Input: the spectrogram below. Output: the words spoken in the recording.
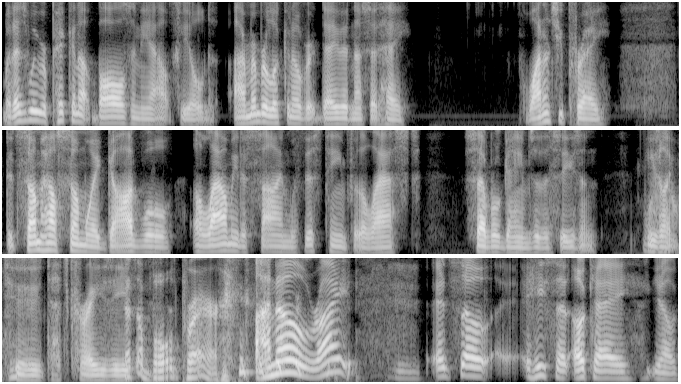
But as we were picking up balls in the outfield, I remember looking over at David and I said, Hey, why don't you pray that somehow, someway, God will allow me to sign with this team for the last several games of the season? He's wow. like, dude, that's crazy. That's a bold prayer. I know, right? And so he said, okay, you know,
